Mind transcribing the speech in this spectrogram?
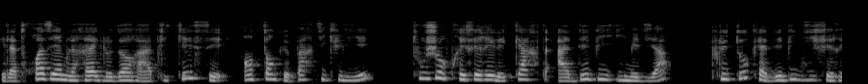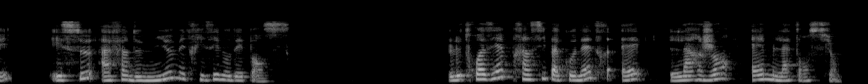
Et la troisième règle d'or à appliquer, c'est en tant que particulier, toujours préférer les cartes à débit immédiat plutôt qu'à débit différé, et ce afin de mieux maîtriser nos dépenses. Le troisième principe à connaître est l'argent aime l'attention,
